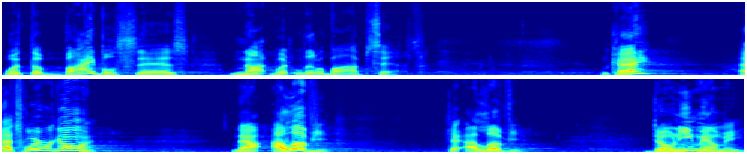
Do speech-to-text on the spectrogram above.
what the Bible says, not what little Bob says. Okay? That's where we're going. Now, I love you. Okay, I love you. Don't email me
